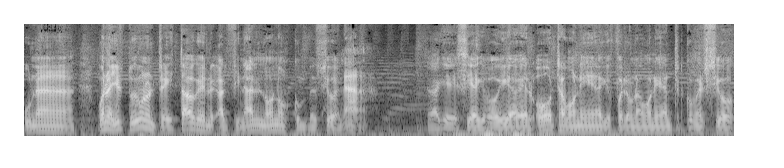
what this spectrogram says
una... Bueno, ayer tuvimos un entrevistado que al final no nos convenció de nada. O sea, que decía que podía haber otra moneda que fuera una moneda entre el comercio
